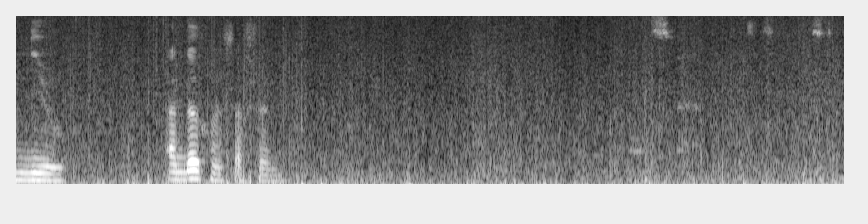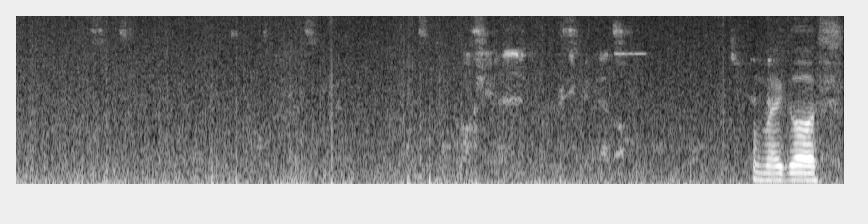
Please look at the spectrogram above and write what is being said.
new. Under construction. Oh shit, I didn't really pick that up. My gosh.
